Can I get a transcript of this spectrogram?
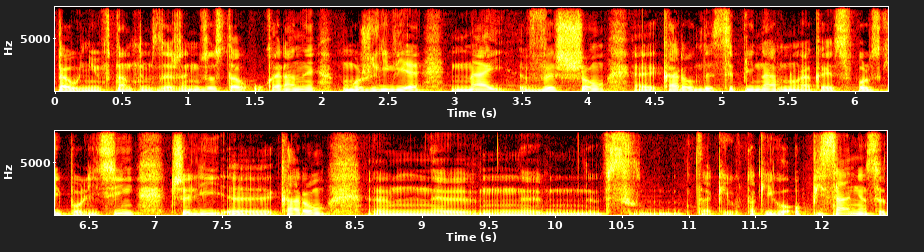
pełnił w tamtym zdarzeniu, został ukarany możliwie najwyższą karą dyscyplinarną, jaka jest w polskiej policji, czyli karą takiego opisania sytuacji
